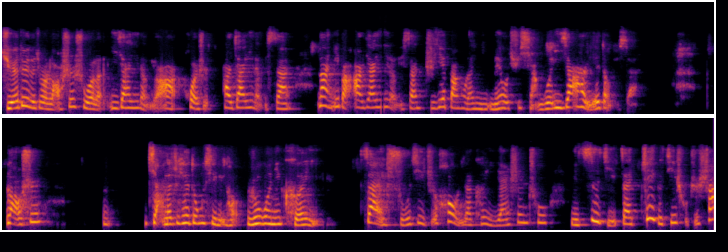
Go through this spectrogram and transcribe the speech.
绝对的，就是老师说了一加一等于二，或者是二加一等于三，那你把二加一等于三直接搬过来，你没有去想过一加二也等于三。老师嗯讲的这些东西里头，如果你可以在熟记之后，你再可以延伸出你自己在这个基础之上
